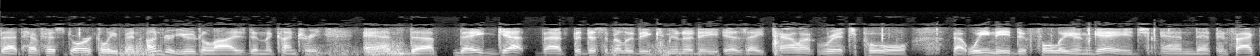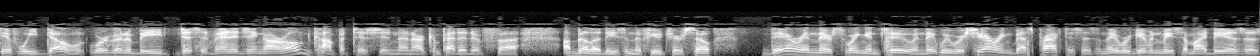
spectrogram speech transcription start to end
that have historically been underutilized in the country. And uh, they get that the disability community is a talent-rich pool that we need to fully engage. And in fact, if we don't, we're going to be disadvantaging our own competition and our competitive uh, abilities in the future. So they're in there swinging too, and they, we were sharing best practices, and they were giving me some ideas as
